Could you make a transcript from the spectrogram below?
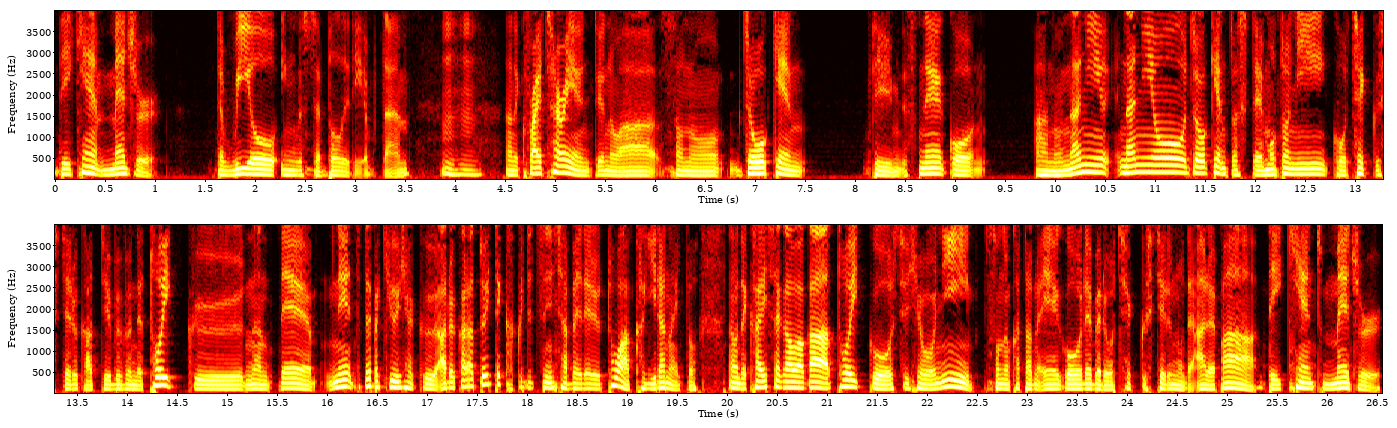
they can't measure the real English ability of them. なので、criterion っていうのは、その、条件っていう意味ですね。こう、 あの、何、何を条件として元にこうチェックしてるかっていう部分で、トイックなんて、ね、例えば900あるからといって確実に喋れるとは限らないと。なので会社側がトイックを指標に、その方の英語レベルをチェックしてるのであれば、they can't measure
